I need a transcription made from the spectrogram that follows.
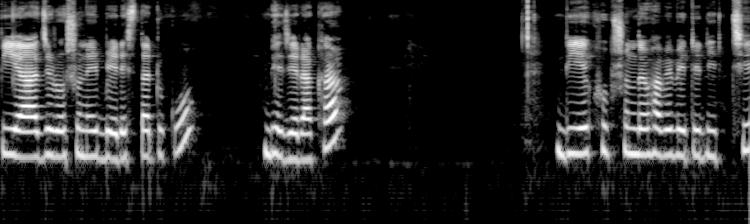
পেঁয়াজ, রসুনের বেরেস্তাটুকু ভেজে রাখা। দিয়ে খুব সুন্দরভাবে বেটে নিচ্ছি।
